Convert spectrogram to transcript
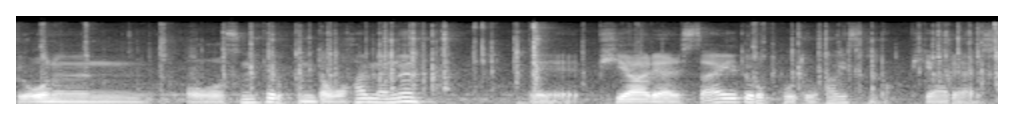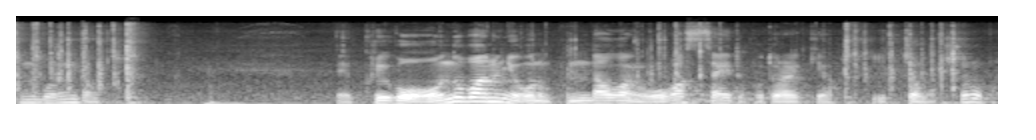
이거는 어, 승패를 본다고 하면은 네, 비아레알 사이드로 보도록 하겠습니다. 비아레알 승보는 경기. 네, 그리고 어느 바는 이거는 본다고 하면 오바 사이드 보도록 할게요. 2.5 신호바.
